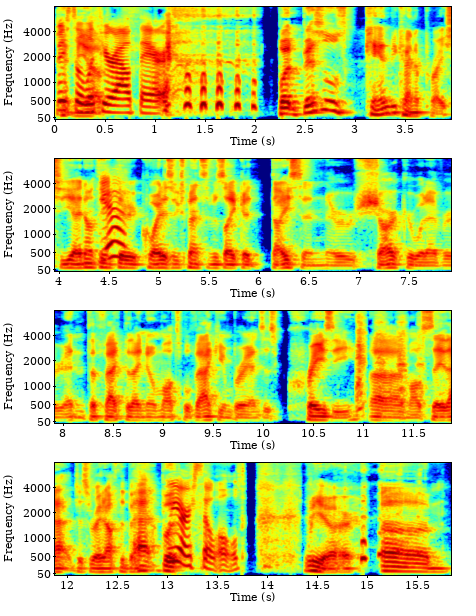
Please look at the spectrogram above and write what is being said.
Bissell, if up. you're out there. But Bissell's can be kind of pricey. I don't think Yeah. they're quite as expensive as like a Dyson or Shark or whatever. And the fact that I know multiple vacuum brands is crazy. Um, I'll say that just right off the bat. But we are so old. We are. Um,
